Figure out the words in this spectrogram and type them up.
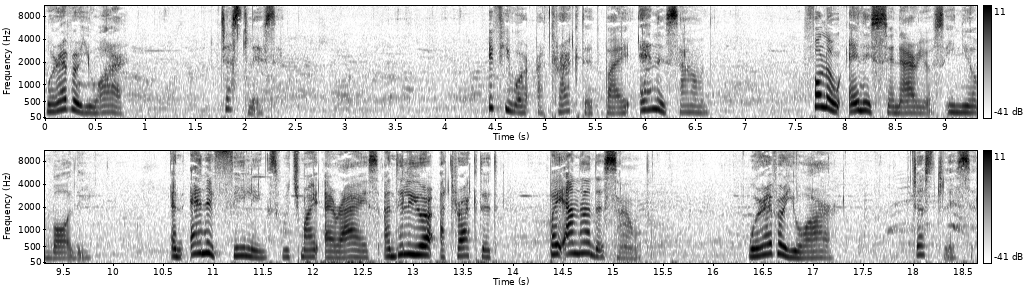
Wherever you are, just listen. If you are attracted by any sound, follow any scenarios in your body and any feelings which might arise until you are attracted by another sound. Wherever you are, just listen.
